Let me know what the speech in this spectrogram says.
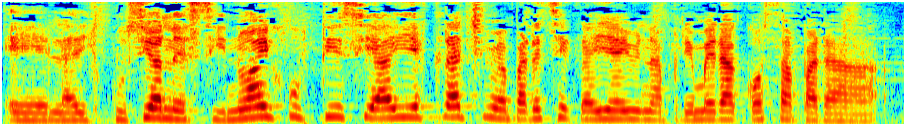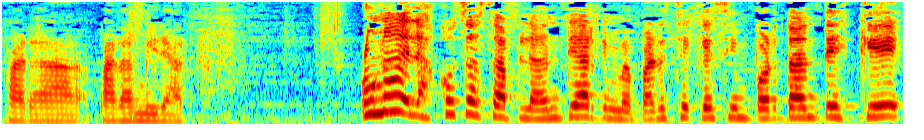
eh, la discusión es si no hay justicia, hay scratch, me parece que ahí hay una primera cosa para, para, para mirar. Una de las cosas a plantear que me parece que es importante es que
